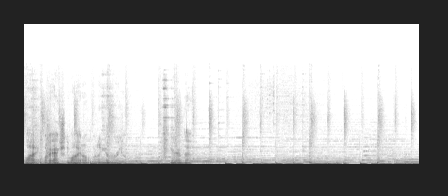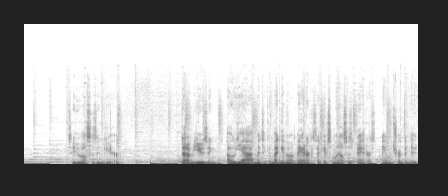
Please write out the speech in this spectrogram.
Why? Why? Actually, why? I don't, why don't you have a ring on? Here, have that. See who else is in gear that I'm using. Oh yeah, I meant to come back and give him a banner because I gave someone else his banners. Man, we tripping, dude.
